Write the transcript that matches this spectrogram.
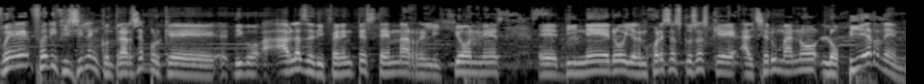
Fue, fue difícil encontrarse porque, eh, digo, hablas de diferentes temas, religiones, eh, dinero y a lo mejor esas cosas que al ser humano lo pierden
